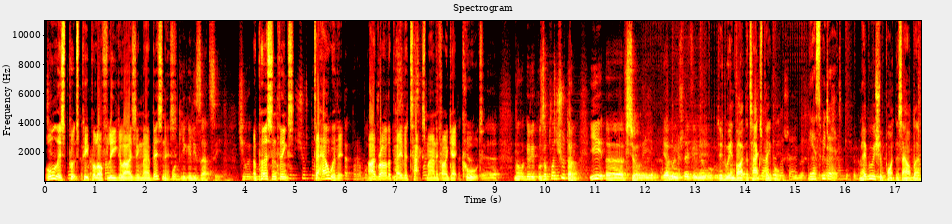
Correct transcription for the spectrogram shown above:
All this puts people off legalizing their business. A person thinks, to hell with it. I'd rather pay the tax man if I get caught. Did we invite the tax people? Yes, we did. Maybe we should point this out then.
